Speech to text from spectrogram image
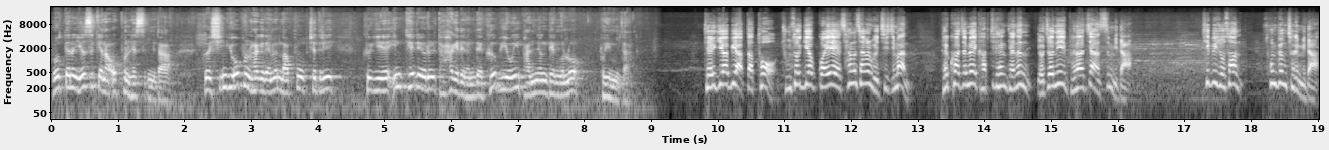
롯데는 여섯 개나 오픈을 했습니다. 그 신규 오픈을 하게 되면 납품업체들이 거기에 인테리어를 다 하게 되는데 그 비용이 반영된 걸로 보입니다. 대기업이 앞다퉈 중소기업과의 상상을 외치지만 백화점의 갑질 행태는 여전히 변하지 않습니다. TV조선 송병철입니다.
